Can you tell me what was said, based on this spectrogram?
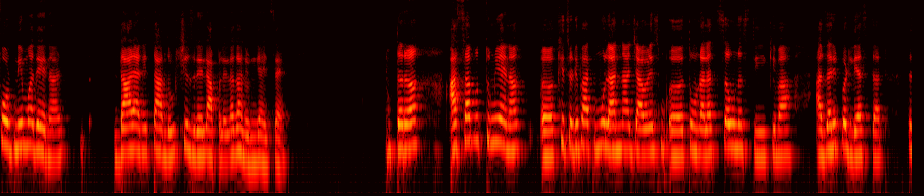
फोडणीमध्ये आहे ना डाळ आणि तांदूळ शिजलेला आपल्याला घालून घ्यायचा आहे. तर असा तुम्ही आहे ना खिचडी भात मुलांना ज्यावेळेस तोंडाला चव नसती किंवा आजारी पडली असतात तर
